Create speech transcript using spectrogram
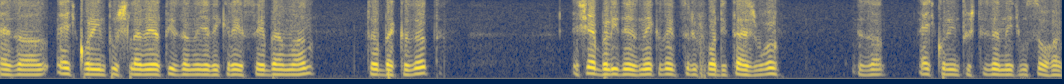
ez az 1 Korintus levél 14. részében van, többek között, és ebből idéznék az egyszerű fordításból, ez a 1 Korintus 14.26.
